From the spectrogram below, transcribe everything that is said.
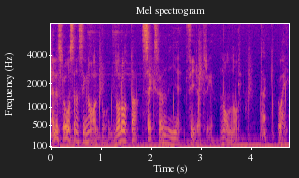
eller slå oss en signal på 08 659 4300. Tack och hej!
